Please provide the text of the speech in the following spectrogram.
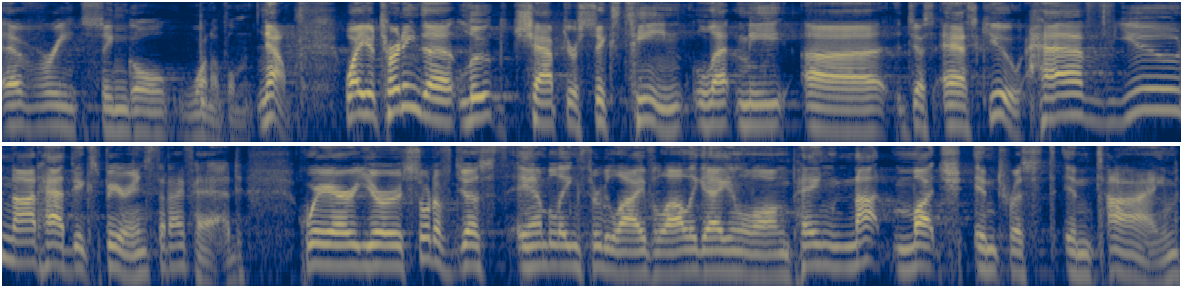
every single one of them. Now, while you're turning to Luke chapter 16, let me uh, just ask you have you not had the experience that I've had? Where you're sort of just ambling through life, lollygagging along, paying not much interest in time,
